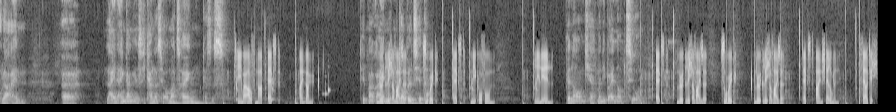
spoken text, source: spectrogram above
oder ein äh, Line-Eingang ist. Ich kann das ja auch mal zeigen. Das ist, Thema Aufnahme. Text. Eingang. geht mal rein, Möglicherweise. Doppeltipp. Zurück. Text. Mikrofon. Linie in. Genau, und hier hat man die beiden Optionen. Text. Möglicherweise. Zurück. Möglicherweise. Text. Einstellungen. Fertig.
